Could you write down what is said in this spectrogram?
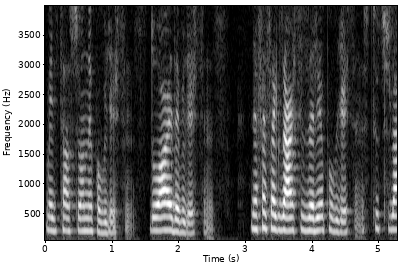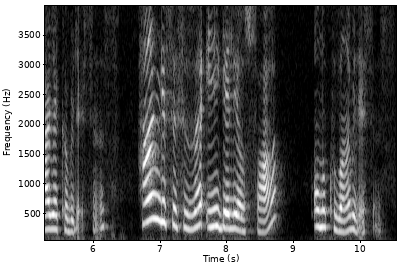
Meditasyon yapabilirsiniz, dua edebilirsiniz, nefes egzersizleri yapabilirsiniz, tütsüler yakabilirsiniz. Hangisi size iyi geliyorsa onu kullanabilirsiniz.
